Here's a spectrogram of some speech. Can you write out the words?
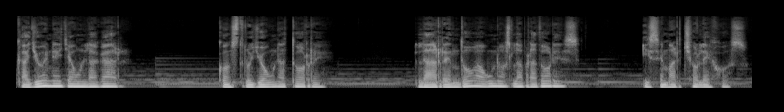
cayó en ella un lagar, construyó una torre, la arrendó a unos labradores y se marchó lejos.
